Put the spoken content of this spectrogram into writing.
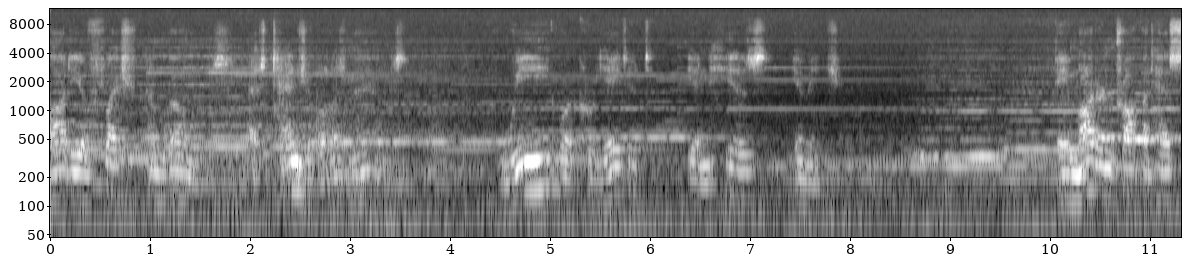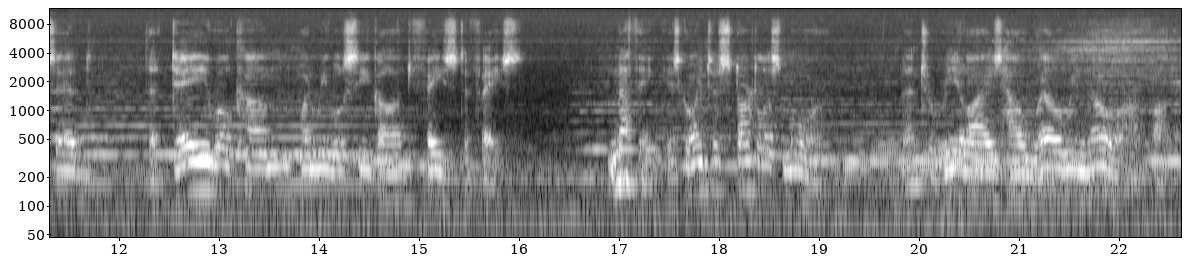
Body of flesh and bones, as tangible as man's. We were created in His image. A modern prophet has said, The day will come when we will see God face to face. Nothing is going to startle us more than to realize how well we know our Father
